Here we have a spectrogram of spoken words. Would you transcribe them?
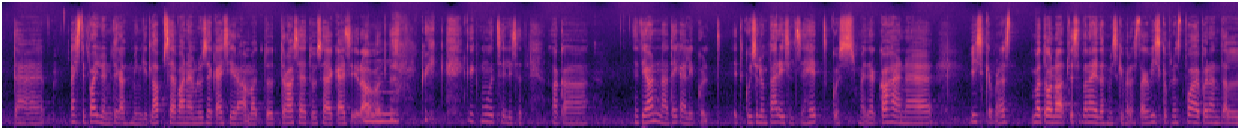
et äh, hästi palju on ju tegelikult mingid lapsevanemluse käsiraamatud, raseduse käsiraamatud mm., kõik, kõik muud sellised, aga need ei anna tegelikult, et kui sul on päriselt see hetk, kus ma ei tea, kahene viskab ennast, ma toon alati seda näidet miskipärast, aga viskab ennast poepõrandal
